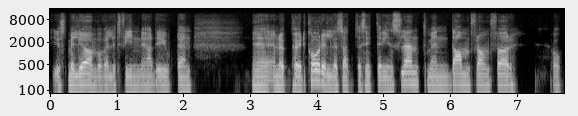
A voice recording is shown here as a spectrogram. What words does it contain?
just miljön var väldigt fin. Ni hade gjort en, eh, en upphöjd korg så att det sitter i en slänt med en damm framför och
